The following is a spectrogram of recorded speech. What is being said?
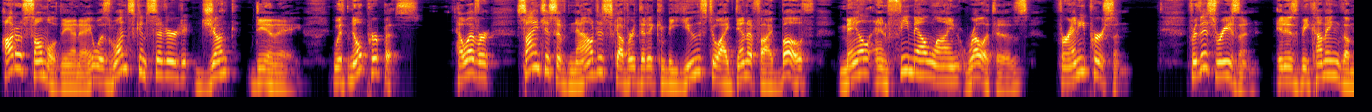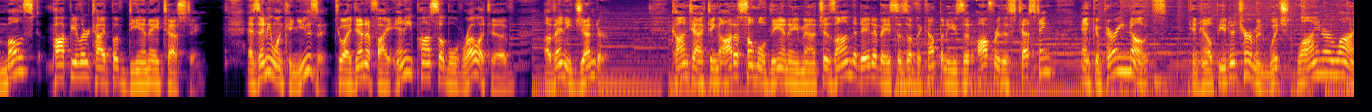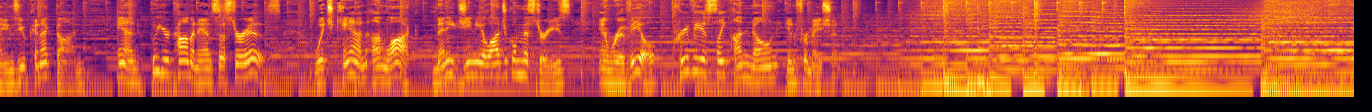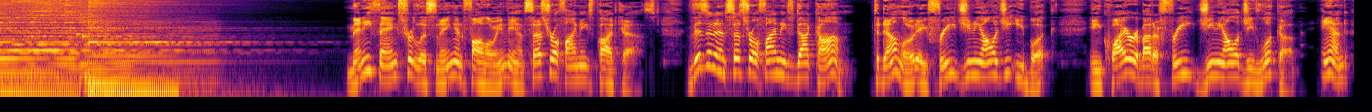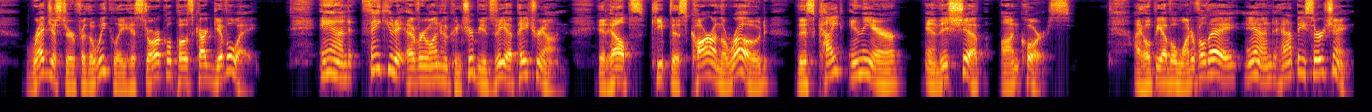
Autosomal DNA was once considered junk DNA with no purpose. However, scientists have now discovered that it can be used to identify both male and female line relatives for any person. For this reason, it is becoming the most popular type of DNA testing, as anyone can use it to identify any possible relative of any gender. Contacting autosomal DNA matches on the databases of the companies that offer this testing and comparing notes can help you determine which line or lines you connect on and who your common ancestor is, which can unlock many genealogical mysteries and reveal previously unknown information. Many thanks for listening and following the Ancestral Findings podcast. Visit ancestralfindings.com to download a free genealogy ebook, inquire about a free genealogy lookup, and register for the weekly historical postcard giveaway. And thank you to everyone who contributes via Patreon. It helps keep this car on the road, this kite in the air, and this ship on course. I hope you have a wonderful day and happy searching.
